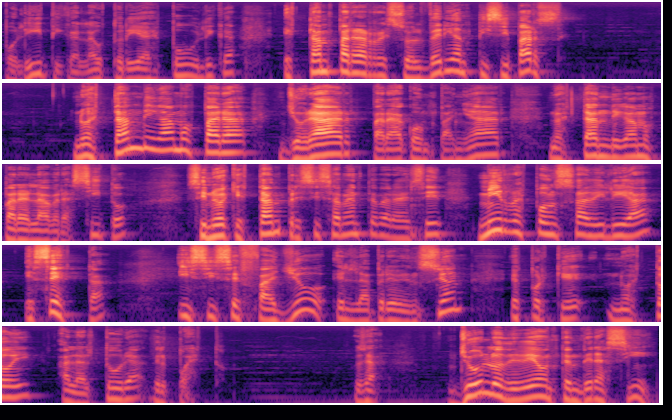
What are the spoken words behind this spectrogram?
políticas, las autoridades públicas, están para resolver y anticiparse. No están, digamos, para llorar, para acompañar, no están, digamos, para el abracito, sino que están precisamente para decir, mi responsabilidad es esta, y si se falló en la prevención es porque no estoy a la altura del puesto. O sea, yo lo debo entender así,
